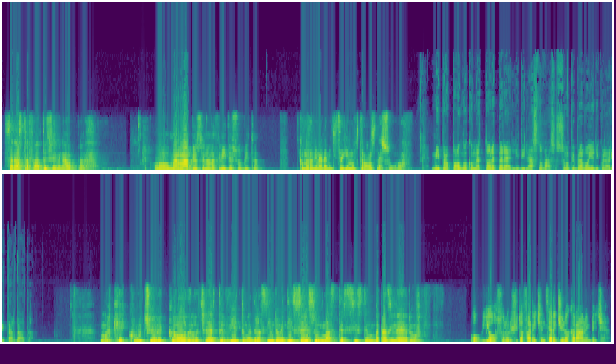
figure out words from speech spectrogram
Sarà strafatto il 7-up. Oh, ma arrabbio se non la finite subito. Come rovina l'amicizia di Game of Thrones, nessuno. Mi propongo come attore per Ellie di Last of Us, sono più bravo io di quella ritardata. Ma che cucciolo e codolo, certo è vittima della sindrome di 6 sul Master System brasilero. Oh, io sono riuscito a far licenziare Gino Carano invece.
